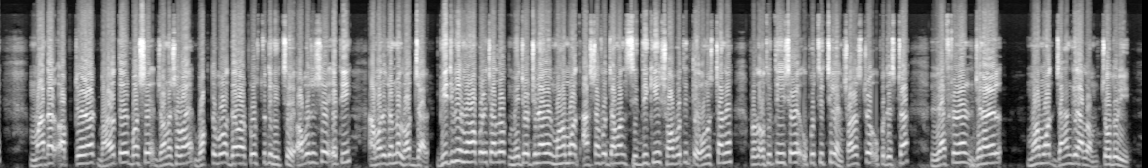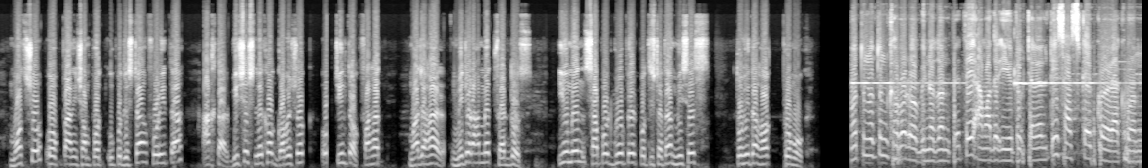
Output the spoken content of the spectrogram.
মাদার অফ টেরর ভারতের বসে জনসভায় বক্তব্য দেওয়ার প্রস্তুতি নিচ্ছে। অবশেষে এটি আমাদের জন্য লজ্জার। বিজিবির মহাপরিচালক মেজর জেনারেল মোহাম্মদ আশরাফুজ্জামান সিদ্দিকী সভাপতিত্বে অনুষ্ঠানে প্রধান অতিথি হিসেবে উপস্থিত ছিলেন স্বরাষ্ট্র উপদেষ্টা লেফটেন্যান্ট জেনারেল মোহাম্মদ জাহাঙ্গীর আলম চৌধুরী, মৎস্য ও প্রাণী সম্পদ উপদেষ্টা ফরিতা আখতার, বিশেষ লেখক, গবেষক ও চিন্তক Fahad Mazhar, major Ahmed Ferdous, women support গ্রুপের প্রতিষ্ঠাতা মিসেস তহিদা হক প্রমুখ। নতুন নতুন খবর ও বিনোদন পেতে আমাদের ইউটিউব চ্যানেলটি সাবস্ক্রাইব করে রাখুন।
